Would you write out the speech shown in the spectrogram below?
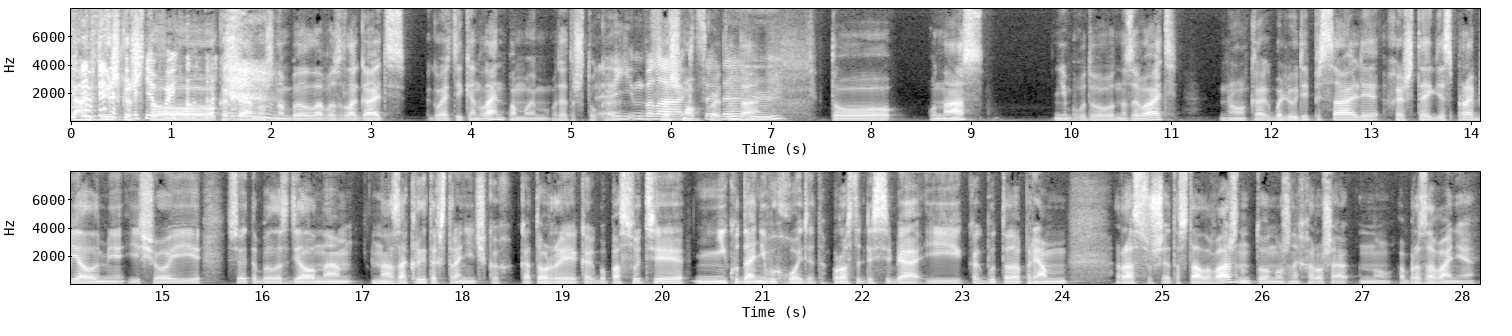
Там фишка, что когда нужно было возлагать гвоздики онлайн, по-моему, вот эта штука, Э, была флешмоб какой-то, да. да, то у нас, не буду называть, но как бы люди писали хэштеги с пробелами, еще и все это было сделано на закрытых страничках, которые как бы по сути никуда не выходят, просто для себя. И как будто прям раз уж это стало важным, то нужно хорошее ну, образование.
